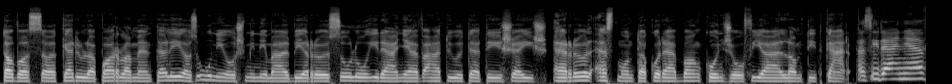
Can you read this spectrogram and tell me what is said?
Tavasszal kerül a parlament elé az uniós minimálbérről szóló irányelv átültetése is. Erről ezt mondta korábban Konzsófia államtitkár. Az irányelv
